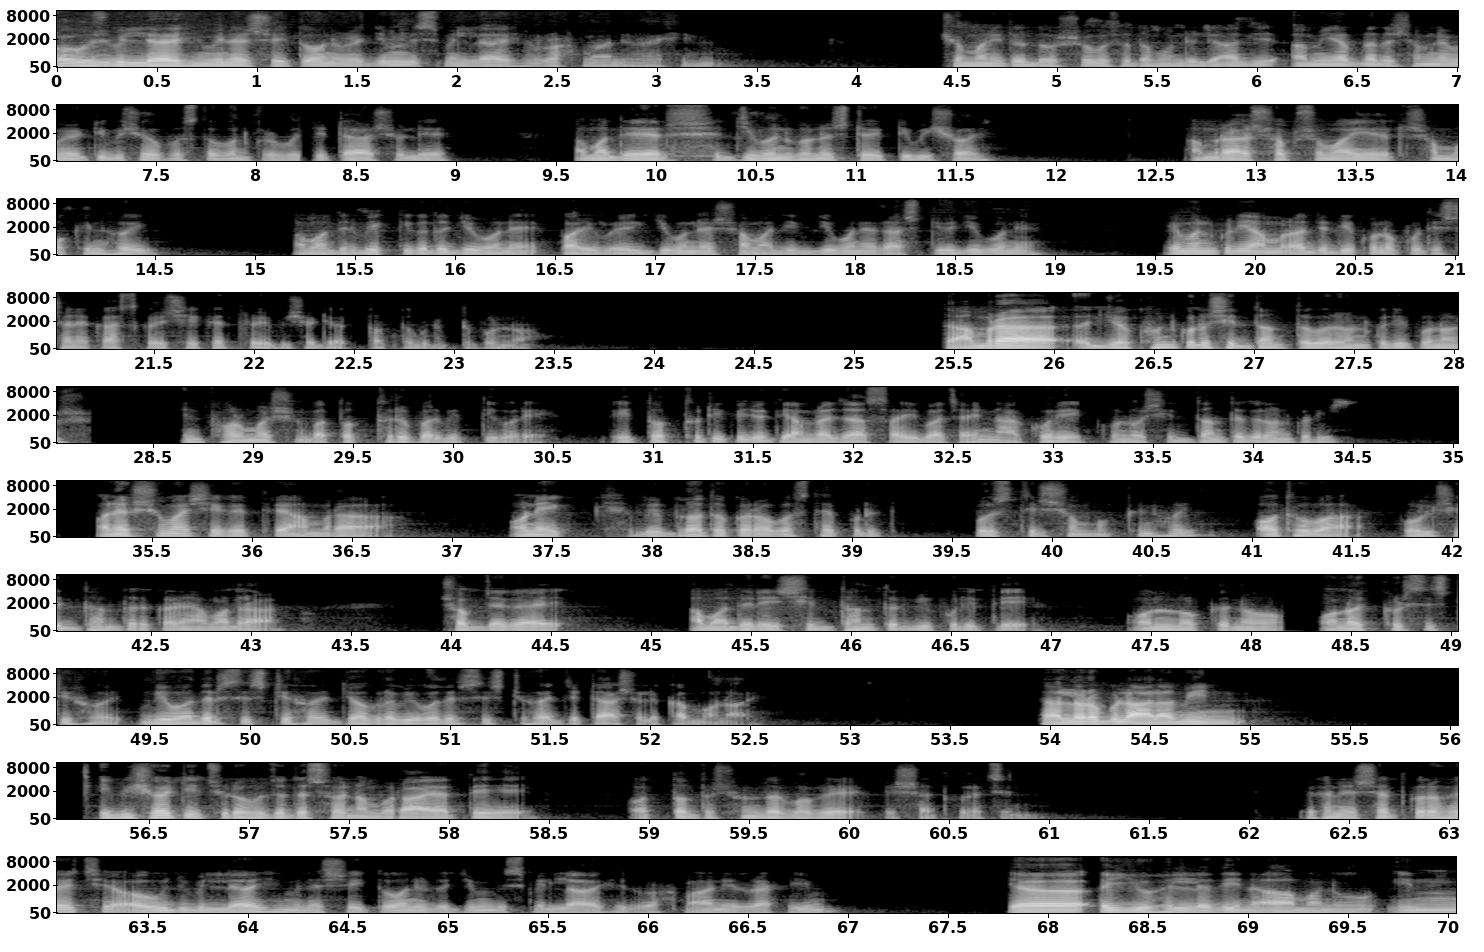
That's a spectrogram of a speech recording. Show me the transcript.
আউজবিল্লাহিমিনাশাইতানিম বিসমিল্লাহ রহমান রাহিম। সম্মানিত দর্শক ও শ্রোতা মণ্ডলী, আজ আমি আপনাদের সামনে এমন একটি বিষয় উপস্থাপন করব, যেটা আসলে আমাদের জীবন ঘনিষ্ঠ একটি বিষয়। আমরা সবসময় এর সম্মুখীন হই আমাদের ব্যক্তিগত জীবনে, পারিবারিক জীবনে, সামাজিক জীবনে, রাষ্ট্রীয় জীবনে। এমন করে আমরা যদি কোনো প্রতিষ্ঠানে কাজ করি, সেক্ষেত্রে এই বিষয়টি অত্যন্ত গুরুত্বপূর্ণ। তো আমরা যখন কোনো সিদ্ধান্ত গ্রহণ করি, কোনো ইনফরমেশন বা তথ্যের উপর ভিত্তি করে। এই তথ্যটিকে যদি আমরা যাচাই বাছাই না করে কোনো সিদ্ধান্ত গ্রহণ করি, অনেক সময় সেক্ষেত্রে আমরা অনেক বিব্রতকর অবস্থায় পরিস্থিতির সম্মুখীন হই অথবা ভুল সিদ্ধান্তের কারণে আমরা সব জায়গায় আমাদের এই সিদ্ধান্তের বিপরীতে অন্য কোনো অনৈক্যর সৃষ্টি হয়, বিবাদের সৃষ্টি হয়, ঝগড়া বিবাদের সৃষ্টি হয়, যেটা আসলে কাম্য নয়। তা আল্লাহ রবুল আলমিন এই বিষয়টি চূড়া হুজরতের ছয় নম্বর আয়াতে অত্যন্ত সুন্দরভাবে ইরশাদ করেছেন। এখানে ইরশাদ করা হয়েছে আউজ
